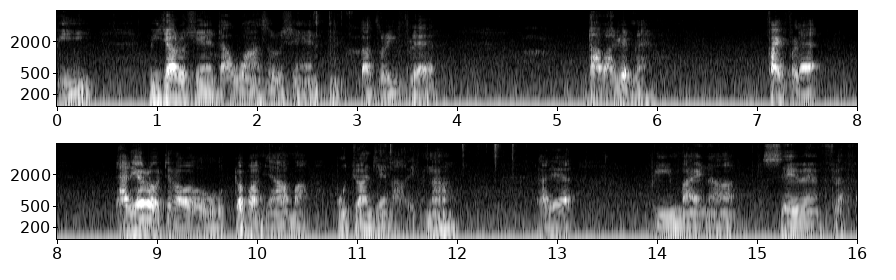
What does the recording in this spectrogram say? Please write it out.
b b ကြလို့ရှိရင်ဒါ1ဆိုလို့ရှိရင်ဒါ3 flat ဒါပါပြည့်မယ်5 flat ဒါတွေကတော့ကျွန်တော်တွက်ပါများမှပူကျွမ်းကျင်လာလိမ့်မယ်နော်ဒါတွေက b minor 7 flat 5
